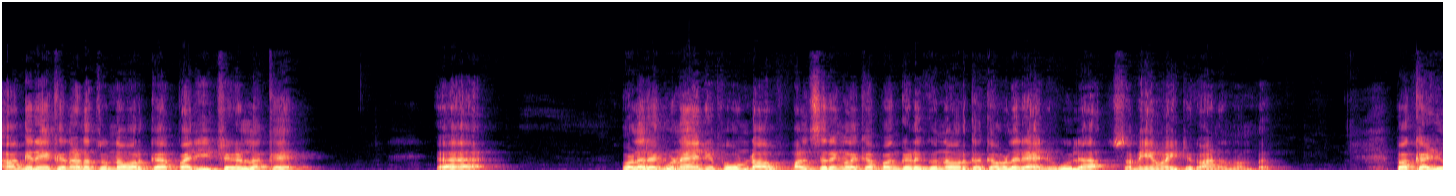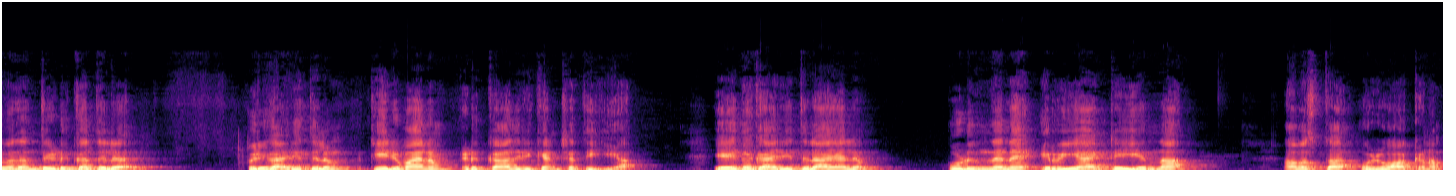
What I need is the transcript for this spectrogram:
അങ്ങനെയൊക്കെ നടത്തുന്നവർക്ക് പരീക്ഷകളിലൊക്കെ വളരെ ഗുണാനുഭവം ഉണ്ടാവും. മത്സരങ്ങളൊക്കെ പങ്കെടുക്കുന്നവർക്കൊക്കെ വളരെ അനുകൂല സമയമായിട്ട് കാണുന്നുണ്ട്. ഇപ്പം കഴിവതും തിടുക്കത്തിൽ ഒരു കാര്യത്തിലും തീരുമാനം എടുക്കാതിരിക്കാൻ ശ്രദ്ധിക്കുക. ഏത് കാര്യത്തിലായാലും പൊടുന്നനെ റിയാക്ട് ചെയ്യുന്ന അവസ്ഥ ഒഴിവാക്കണം.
